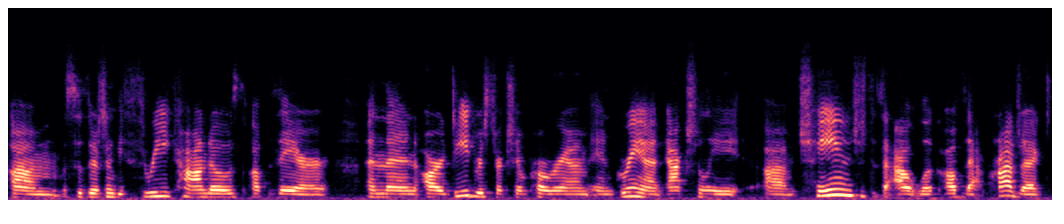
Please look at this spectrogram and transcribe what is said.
Um, so there's going to be three condos up there. And then our deed restriction program and grant actually um, changed the outlook of that project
